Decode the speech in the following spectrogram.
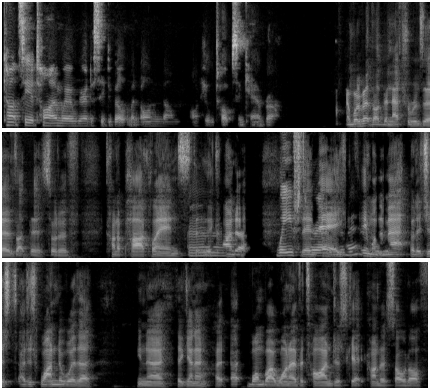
can't see a time where we're going to see development on um, on hilltops in canberra And what about like the natural reserves, like the sort of kind of parklands? They're- They're Mm. kind of weaved they're through there. You can see them on the map, but it just I just wonder whether you know they're gonna uh, uh, one by one over time just get kind of sold off.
